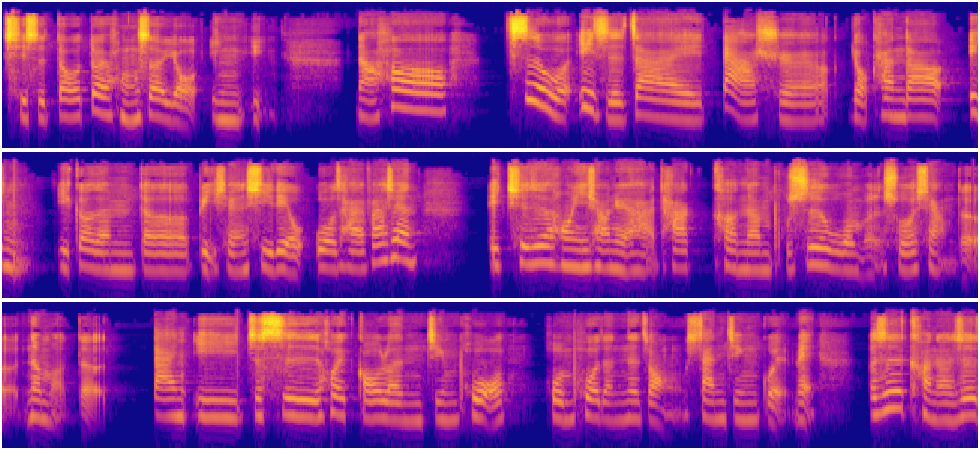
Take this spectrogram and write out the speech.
其实都对红色有阴影。然后是我一直在大学有看到印一个人的笔仙系列，我才发现，诶，其实红衣小女孩她可能不是我们所想的那么的单一，就是会勾人精魄魂魄的那种山精鬼魅。而是可能是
